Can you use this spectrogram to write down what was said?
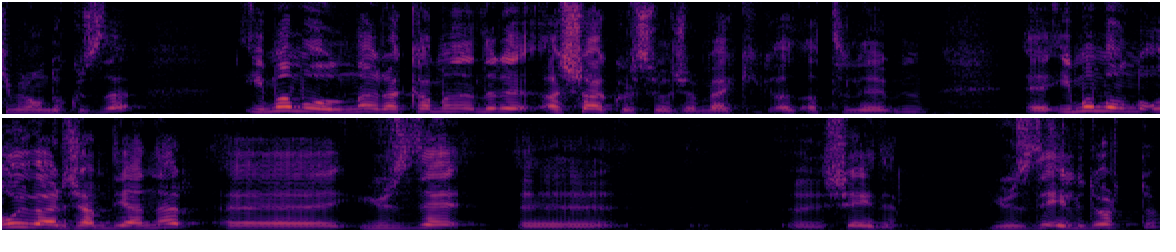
2019'da. İmamoğlu'na rakamları aşağı yukarı söyleyeceğim belki hatırlayabilirim. E, İmamoğlu'na oy vereceğim diyenler e, yüzde e, e, şeydi yüzde 54'tü.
